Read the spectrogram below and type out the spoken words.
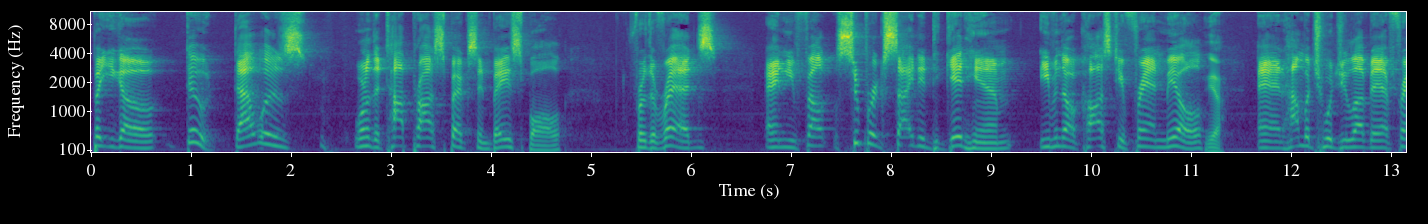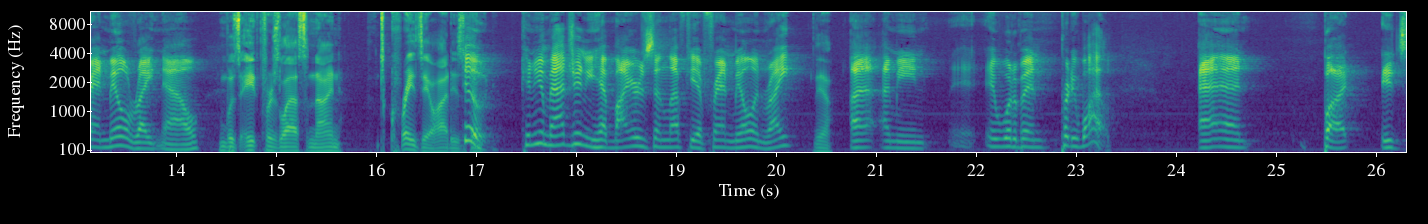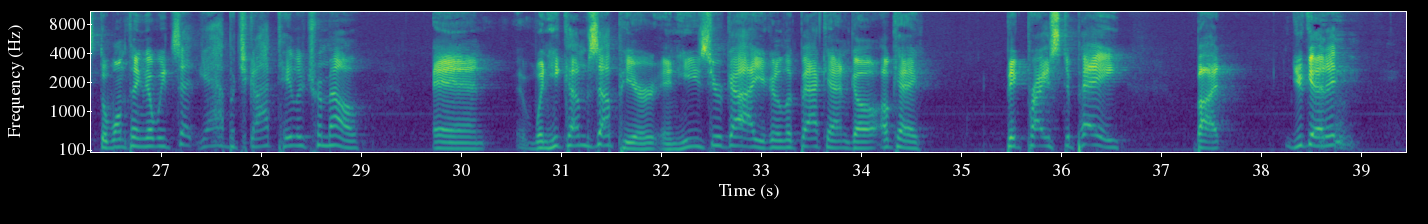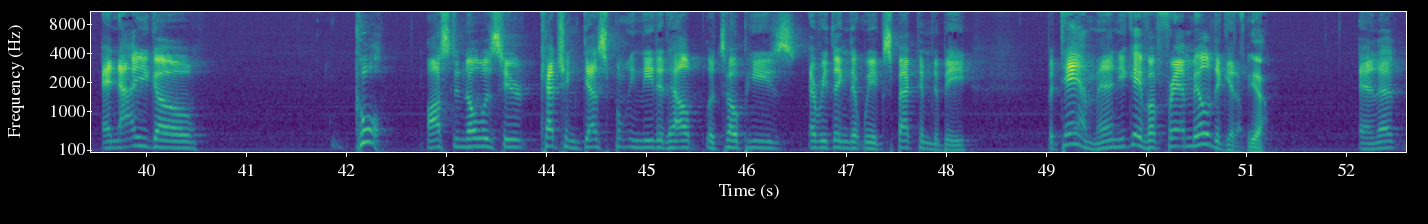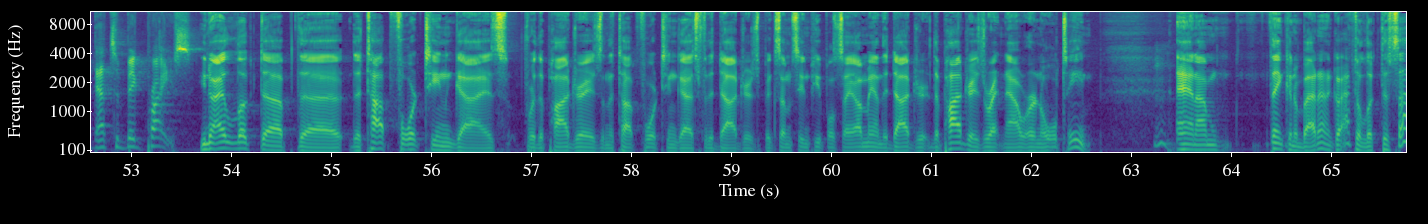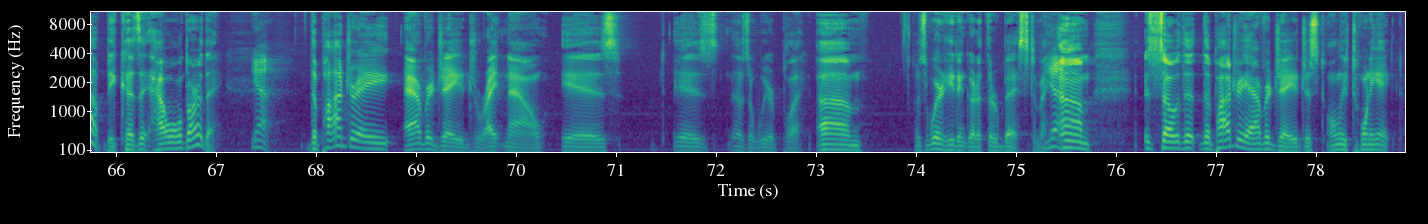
but you go, dude, that was one of the top prospects in baseball for the Reds, and you felt super excited to get him, even though it cost you Franmil. Yeah. And how much would you love to have Franmil right now? Was eight for his last nine. It's crazy how hot he's Dude, been. Dude, can you imagine you have Myers and left, you have Franmil and right? Yeah. I, I mean, it, it would have been pretty wild. And, but it's the one thing that we'd said, yeah, but you got Taylor Trammell. And when he comes up here and he's your guy, you're going to look back at and go, okay, big price to pay, but you get it. And now you go, cool. Austin Nola's here catching desperately needed help. Let's hope he's everything that we expect him to be. But damn, man, you gave up Franmil to get him. Yeah. And that that's a big price. You know, I looked up the the top 14 guys for the Padres and the top 14 guys for the Dodgers because I'm seeing people say, "Oh man, the Dodger, the Padres right now are an old team," hmm. and I'm thinking about it. and I go, I have to look this up because it, how old are they? Yeah. The Padre average age right now is is that was a weird play. Um, it was weird he didn't go to third base to me. Yeah. Um, so the the Padre average age is only 28.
